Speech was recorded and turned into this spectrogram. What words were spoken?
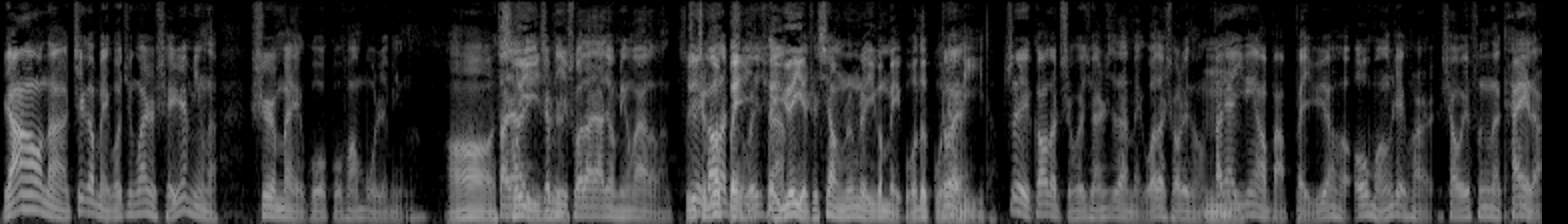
然后呢，这个美国军官是谁任命的？是美国国防部任命的。哦，大家所以就是这么一说，大家就明白了吧？所以整个北北约也是象征着一个美国的国家利益的。最高的指挥权是在美国的手里头，嗯大家一定要把北约和欧盟这块儿稍微分得开一点。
